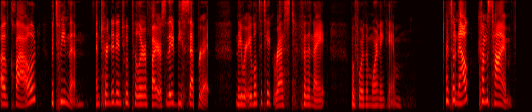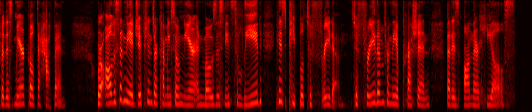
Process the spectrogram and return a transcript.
of cloud between them and turned it into a pillar of fire so they'd be separate. And they were able to take rest for the night before the morning came. And so now comes time for this miracle to happen where all of a sudden the Egyptians are coming so near, and Moses needs to lead his people to freedom, to free them from the oppression that is on their heels.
